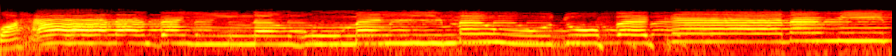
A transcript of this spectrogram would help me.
وحال بينهما الموج فكان من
